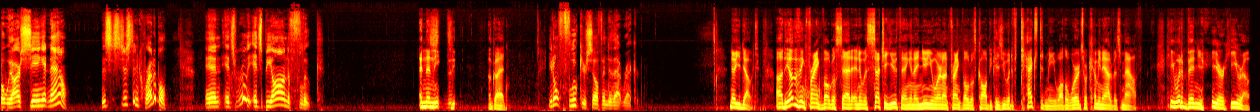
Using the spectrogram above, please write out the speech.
but we are seeing it now. This is just incredible, and it's really it's beyond a fluke. And then the, the oh, go ahead. You don't fluke yourself into that record. No, you don't. Uh, the other thing Frank Vogel said, and it was such a you thing, and I knew you weren't on Frank Vogel's call because you would have texted me while the words were coming out of his mouth. He would have been your, your hero.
